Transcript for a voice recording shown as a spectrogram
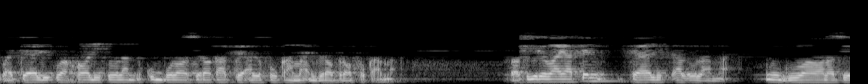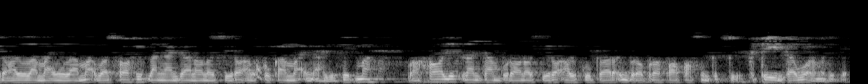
Wa jali wa khalitu lan kumpul sira kabeh al hukama ing boro hukama. Wa fi riwayatin jalis al ulama. Nunggu ana sira al ulama ing ulama wa sahib lan ngancana ana sira al hukama ing ahli hikmah wa khalid lan campur ana sira al kubara ing boro tokoh sing gedhe. Gedhe indawa maksudnya.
